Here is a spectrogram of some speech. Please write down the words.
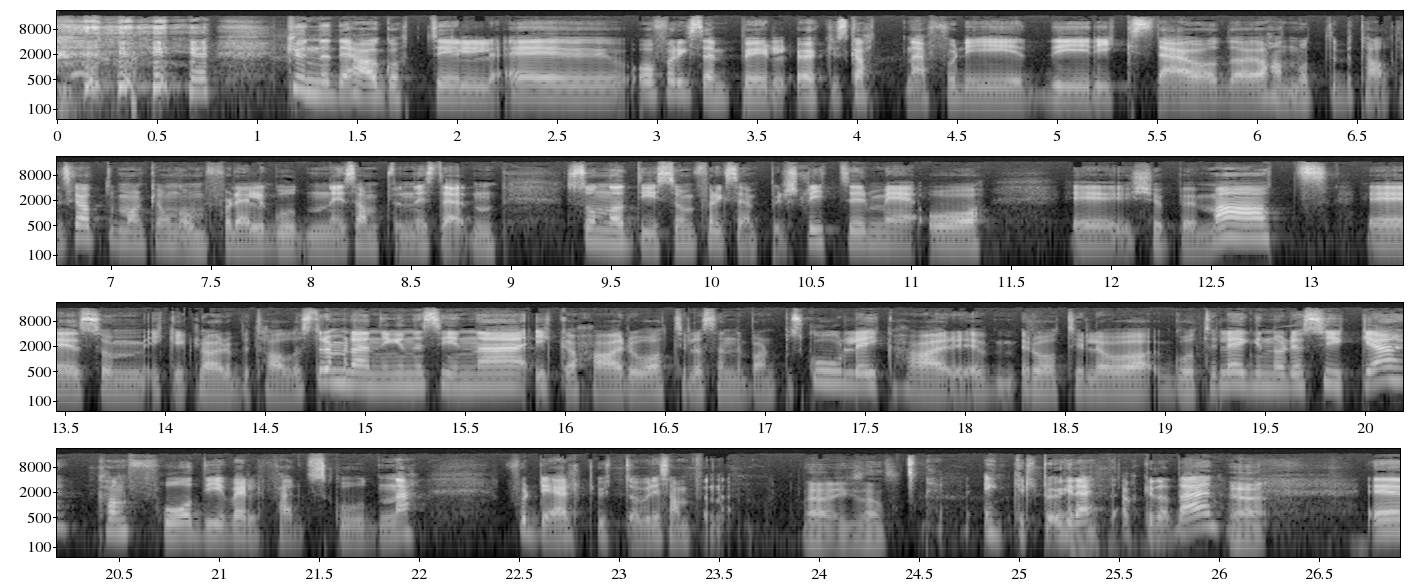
kunne det ha gått til eh, å f.eks. øke skattene for de, de rikeste, og da han måtte betale inn skatt, og man kan omfordele godene i samfunnet isteden. Sånn at de som f.eks. sliter med å eh, kjøpe mat, eh, som ikke klarer å betale strømregningene sine, ikke har råd til å sende barn på skole, ikke har eh, råd til å gå til legen når de er syke, kan få de velferdsgodene fordelt utover i samfunnet. Ja, ikke sant? Enkelt og greit akkurat der. Ja.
